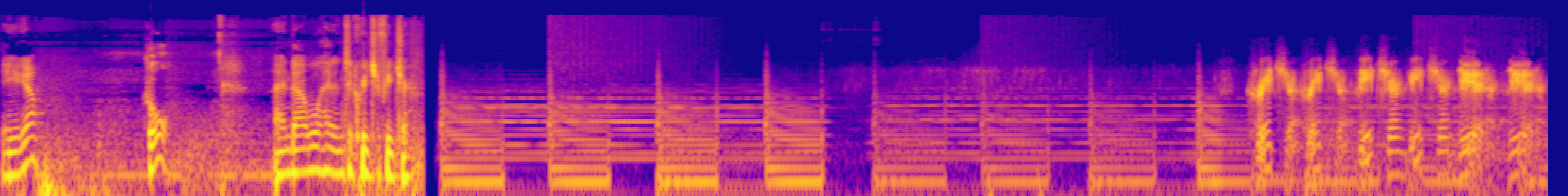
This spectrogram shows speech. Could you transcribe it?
There you go. cool. And uh, we'll head into creature feature. Creature, creature, creature, creature, theater, theater,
